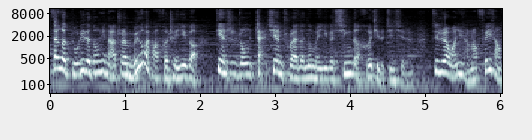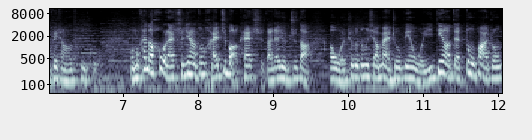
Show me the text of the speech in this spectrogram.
三个独立的东西拿出来，没有办法合成一个电视中展现出来的那么一个新的合体的机器人，这就让玩具厂商非常非常的痛苦。我们看到后来，实际上从孩之宝开始，大家就知道啊、我这个东西要卖周边，我一定要在动画中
